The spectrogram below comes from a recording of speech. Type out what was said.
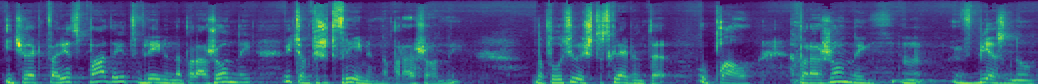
И человек-творец падает, временно пораженный. Видите, он пишет «временно пораженный». Но получилось, что Скрябин-то упал, пораженный в бездну.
